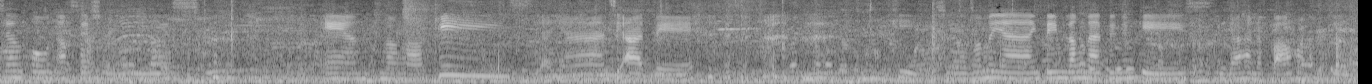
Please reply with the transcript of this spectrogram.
cellphone accessories and mga case. Ayan, si ate. okay, so mamaya, hintayin lang natin yung case. Naghahanap pa ako ng case.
